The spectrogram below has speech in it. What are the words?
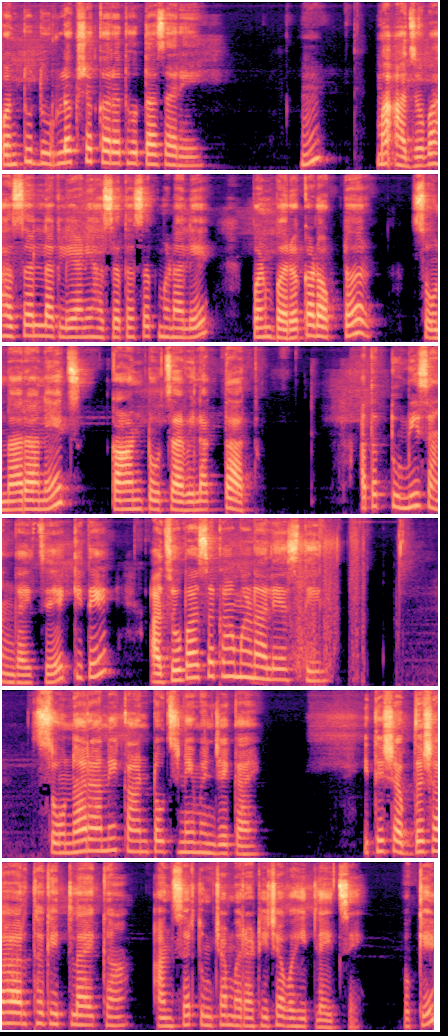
पण तू दुर्लक्ष करत होतास अरे. मग आजोबा हसायला लागले आणि हसत हसत म्हणाले पण बरं का डॉक्टर? सोनारानेच कान टोचावे लागतात. आता तुम्ही सांगायचे की ते आजोबा असं का म्हणाले असतील? सोनाराने कान टोचणे म्हणजे काय? इथे शब्दशः अर्थ घेतला आहे का? आन्सर तुमच्या मराठीच्या वहीत लिहायचे. ओके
